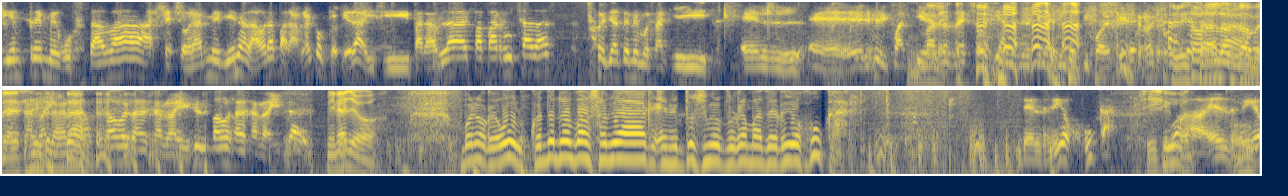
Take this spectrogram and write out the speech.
siempre me gustaba asesorarme bien a la hora para hablar con propiedad. Y si para hablar paparruchadas, pues ya tenemos aquí el, eh, cualquier Vale. red social. este tipo de. Sobran los nombres. Instagram. Vamos a dejarlo ahí. Vamos a dejarlo ahí. ¿sabes? Mira yo. Bueno, Raúl, ¿cuándo nos vamos a hablar en el próximo programa de Río Júcar? Del río Juca. Sí, Sí. Guau, el Oh, río,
